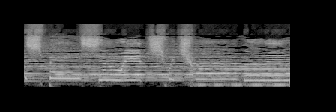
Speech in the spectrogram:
The space in which we're traveling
